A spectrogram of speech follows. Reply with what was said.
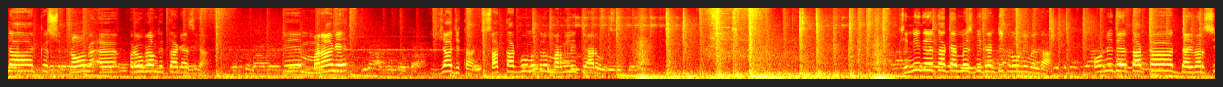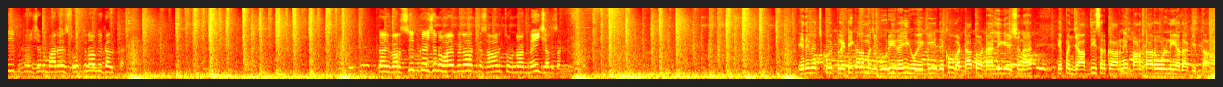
ਜਿਹੜਾ ਇੱਕ strong programme ਦਿੱਤਾ ਗਿਆ ਸੀਗਾ ਕਿ ਮਰਾਂਗੇ ਜਾਂ ਜਿੱਤਾਂਗੇ। ਸੱਤ ਆਗੂ ਮਤਲਬ ਮਰਨ ਲਈ ਤਿਆਰ ਹੋ ਗਏ ਜਿੰਨੀ ਦੇਰ ਤੱਕ ਐਮਐਸਪੀ ਗਰੰਟੀ ਕਾਨੂੰਨ ਨਹੀਂ ਮਿਲਦਾ ਉਨੀ ਦੇਰ ਤੱਕ ਡਾਈਵਰਸਿਫਿਕੇਸ਼ਨ ਬਾਰੇ ਸੋਚਣਾ ਵੀ ਗਲਤ ਹੈ। ਡਾਈਵਰਸਿਫਿਕੇਸ਼ਨ ਹੋਏ ਬਿਨਾ ਕਿਸਾਨ ਝੋਨਾ ਨਹੀਂ ਛੱਡ ਸਕਦੇ। ਇਹਦੇ ਵਿੱਚ ਕੋਈ ਪੋਲੀਟੀਕਲ ਮਜਬੂਰੀ ਰਹੀ ਹੋਏਗੀ। ਦੇਖੋ, ਵੱਡਾ ਤੁਹਾਡਾ ਐਲੀਗੇਸ਼ਨ ਹੈ ਕਿ ਪੰਜਾਬ ਦੀ ਸਰਕਾਰ ਨੇ ਬਣਦਾ ਰੋਲ ਨਹੀਂ ਅਦਾ ਕੀਤਾ।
